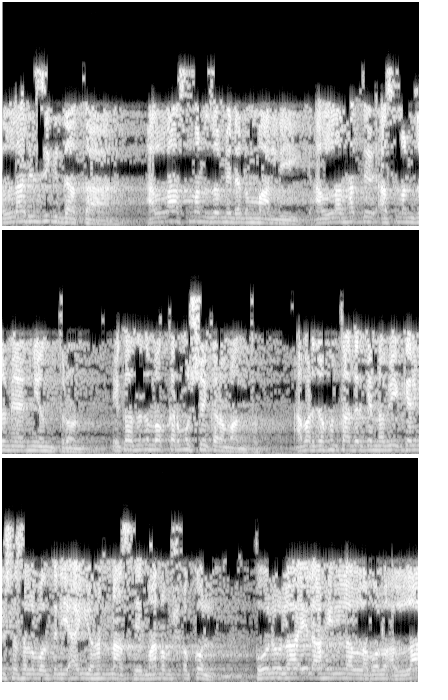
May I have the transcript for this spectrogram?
আল্লাহ রিজিক দাতা আল্লাহ আসমান জমিনের মালিক, আল্লাহর হাতে আসমান জমিনের নিয়ন্ত্রণ, এ কথা তো মক্কার মুশ্রিকরা মানত। আবার যখন তাদেরকে নবী করিম সাল বলতেন আই হান্নাস হে মানব সকল কৌল্লাহ বলো আল্লাহ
